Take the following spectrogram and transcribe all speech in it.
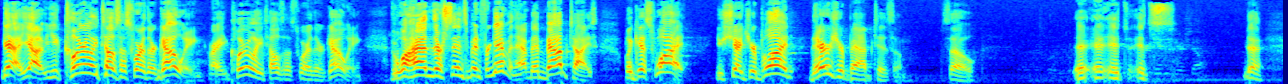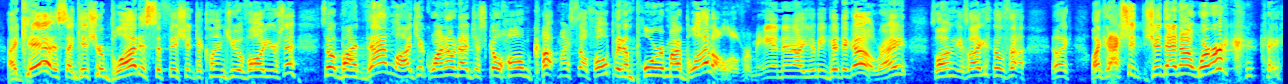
Yeah, yeah. It clearly tells us where they're going, right? Clearly tells us where they're going. Why hadn't their sins been forgiven? They haven't been baptized. But guess what? You shed your blood. There's your baptism. So, it, it, it's yeah. I guess. I guess your blood is sufficient to cleanse you of all your sin. So by that logic, why don't I just go home, cut myself open, and pour my blood all over me, and then I'll be good to go, right? As long as like like like that should should that not work? Okay.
